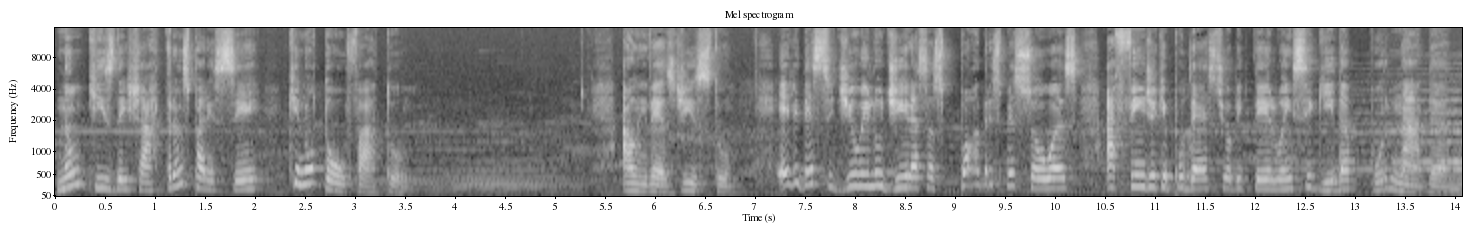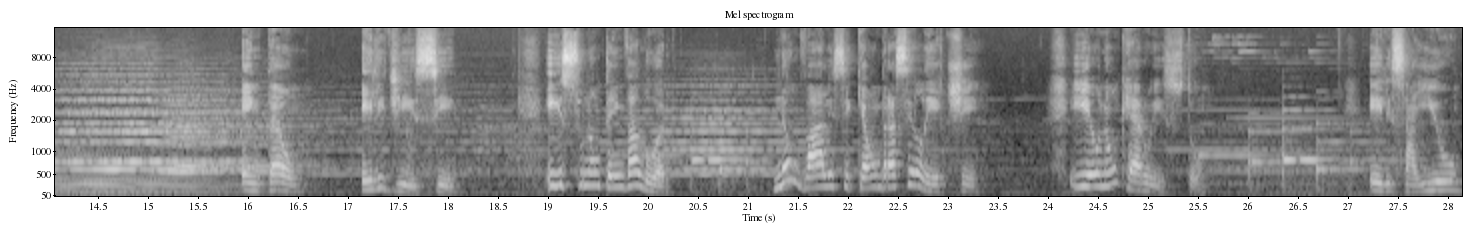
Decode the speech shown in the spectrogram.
não quis deixar transparecer que notou o fato. Ao invés disto, ele decidiu iludir essas pobres pessoas a fim de que pudesse obtê-lo em seguida por nada. Então, ele disse: Isso não tem valor. Não vale sequer um bracelete. E eu não quero isto. Ele saiu,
